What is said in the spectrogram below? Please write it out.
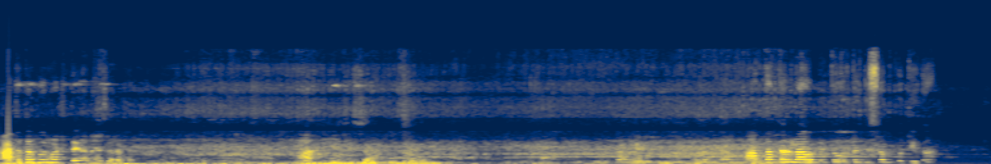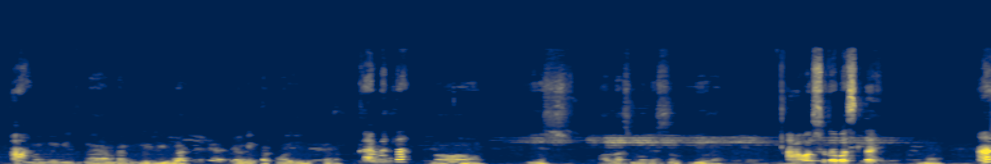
आता तर बरं वाटतंय का नाही जरा? हा? आता तर लावली तर लगेच संपत्ती का? हा? काय संपली का? आवाज सुद्धा बसलाय. हा?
